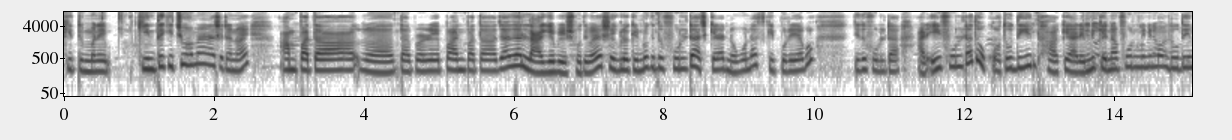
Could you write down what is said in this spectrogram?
কি মানে কিনতে কিছু হবে না, সেটা নয়। আম পাতা তারপরে পান পাতা যা যা লাগে বৃহস্পতিবারে সেগুলো কিনবো। কিন্তু ফুলটা আজকে আর নেব না স্কিপ করে যাব যেহেতু ফুলটা। আর এই ফুলটা তো কতদিন থাকে? আর এমনি কেনা ফুল মিনিমাম দুদিন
